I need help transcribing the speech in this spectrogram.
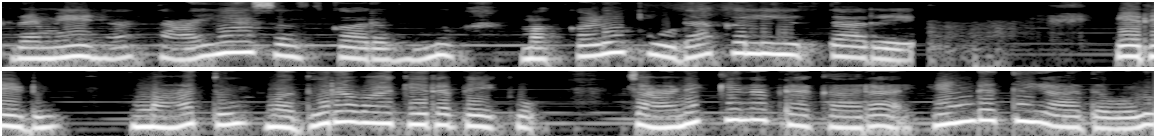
ಕ್ರಮೇಣ ತಾಯಿಯ ಸಂಸ್ಕಾರವನ್ನು ಮಕ್ಕಳು ಕೂಡ ಕಲಿಯುತ್ತಾರೆ. ಎರಡು, ಮಾತು ಮಧುರವಾಗಿರಬೇಕು. ಚಾಣಕ್ಯನ ಪ್ರಕಾರ ಹೆಂಡತಿಯಾದವಳು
